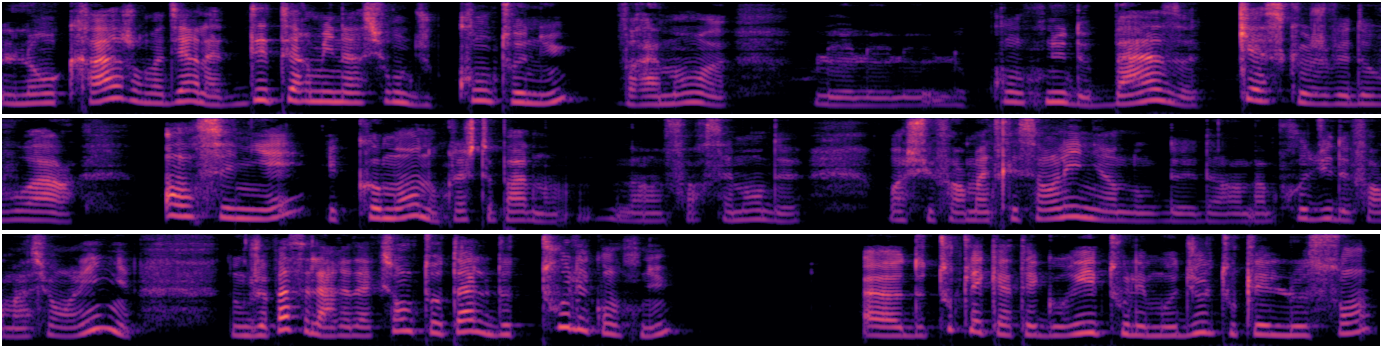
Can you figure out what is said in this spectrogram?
l'ancrage, on va dire, la détermination du contenu, vraiment euh, le, contenu de base, qu'est-ce que je vais devoir enseigner et comment, donc là je te parle forcément de, moi je suis formatrice en ligne, hein, donc d'un produit de formation en ligne, donc je passe à la rédaction totale de tous les contenus, euh, de toutes les catégories, tous les modules, toutes les leçons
